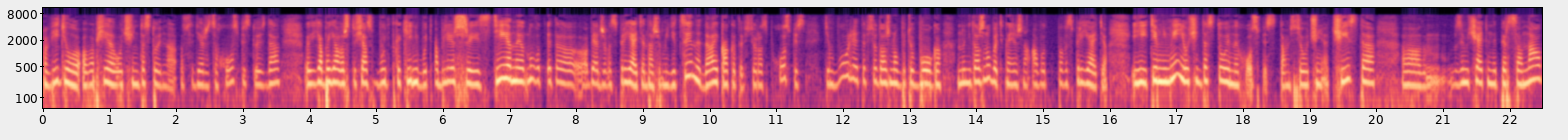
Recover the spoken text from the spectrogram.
видео вообще очень достойно содержится хоспис, то есть, да, я боялась, что сейчас будут какие-нибудь облезшие стены, ну, вот это, опять же, восприятие нашей медицины, да, и как это все раз хоспис, тем более это все должно быть у Бога, ну, не должно быть, конечно, а вот по восприятию. И, тем не менее, очень достойный хоспис, там все очень чисто, э, замечательный персонал,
